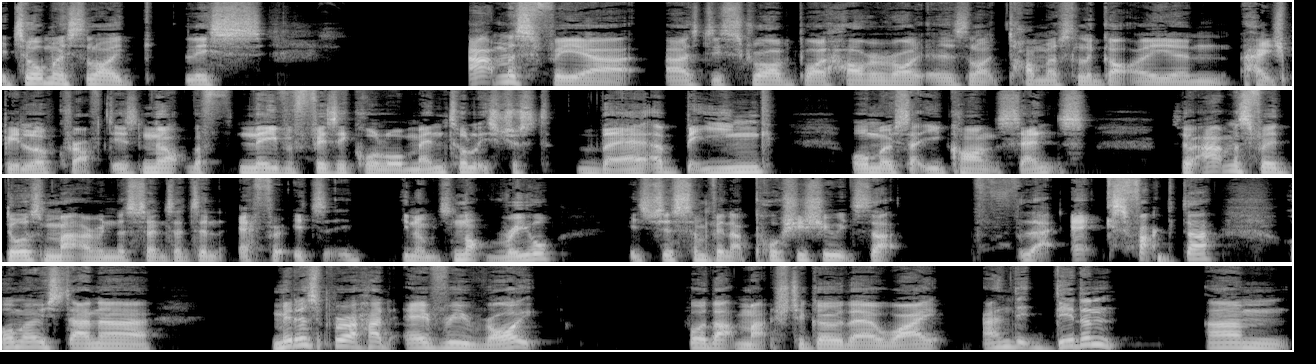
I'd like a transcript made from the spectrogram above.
It's almost like this atmosphere, as described by horror writers like Thomas Ligotti and H.P. Lovecraft, is not the, neither physical or mental. It's just there, a being almost that you can't sense. So atmosphere does matter in the sense it's an effort. It's you know it's not real. It's just something that pushes you. It's that that X factor almost. And uh, Middlesbrough had every right for that match to go their way, and it didn't. Um,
